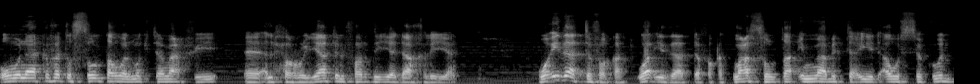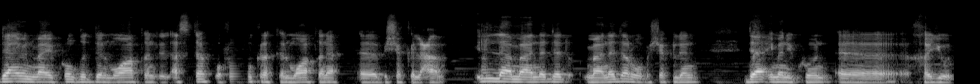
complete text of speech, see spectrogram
ومناكفة السلطة والمجتمع في آه، الحريات الفردية داخليا. وإذا اتفقت وإذا اتفقت مع السلطة إما بالتأييد أو السكوت دائما ما يكون ضد المواطن للأسف وفكرة المواطنة آه، بشكل عام. إلا ما ندر ما ندر وبشكل دائما يكون آه، خيول.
